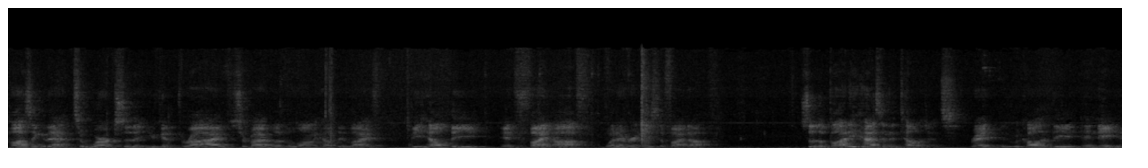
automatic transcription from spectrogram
causing that to work so that you can thrive, survive, live a long, healthy life, be healthy, and fight off whatever it needs to fight off. So the body has an intelligence, right? We call it the innate,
